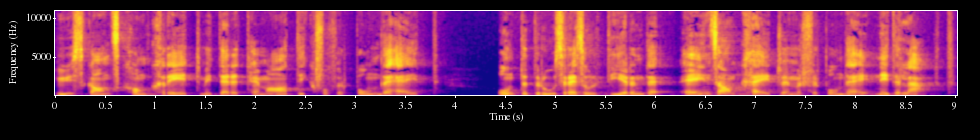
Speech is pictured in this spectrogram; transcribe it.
Uns ganz konkret mit der Thematik von Verbundenheit und der daraus resultierenden Einsamkeit, wenn man Verbundenheit nicht erlebt,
